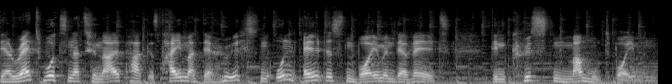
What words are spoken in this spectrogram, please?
Der Redwood Nationalpark ist Heimat der höchsten und ältesten Bäumen der Welt, den Küstenmammutbäumen.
